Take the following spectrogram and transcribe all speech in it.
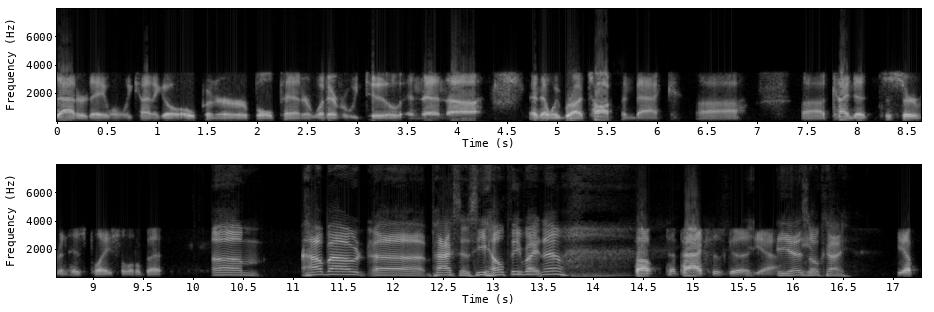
Saturday when we kind of go opener or bullpen or whatever we do, and then uh, and then we brought Tauchman back. Uh, uh, kind of to serve in his place a little bit. Um, how about uh, Paxton? Is he healthy right now? Well, Pax is good. Yeah, he is. Okay. Yep.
